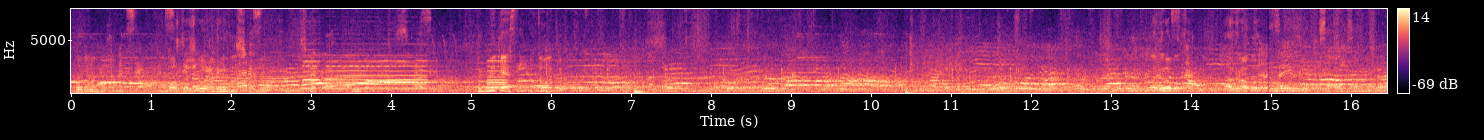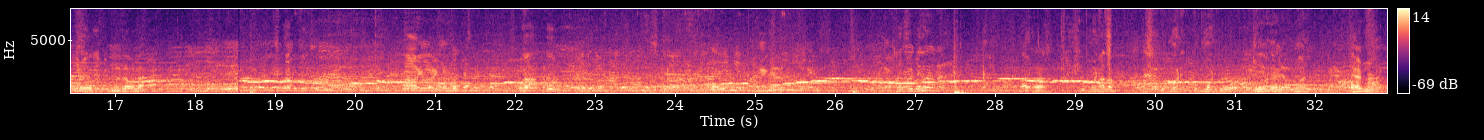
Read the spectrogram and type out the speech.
ancora non diciamo. Vostra giovane giudizio. Mica è stata oggi. Ah, ಎರಡು ನೋಡಿ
